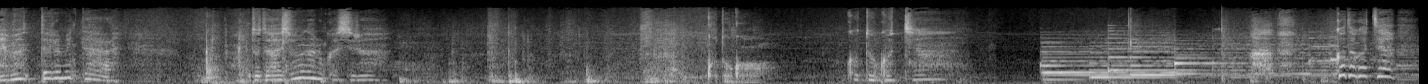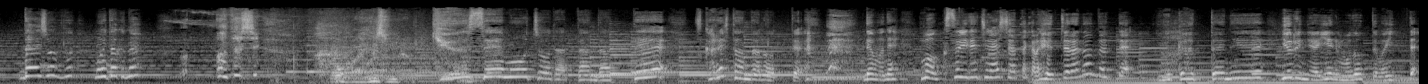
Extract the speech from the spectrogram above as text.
眠ってるみたい本当大丈夫なのかしら？ことこ。ことこちゃん。ことこちゃん大丈夫？もう痛くない？私。おい無理すんなよ。急性盲腸だったんだって。疲れてたんだろうって。でもねもう薬で散らしちゃったからへっちゃらなんだって。よかったね。夜には家に戻ってもいいって。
